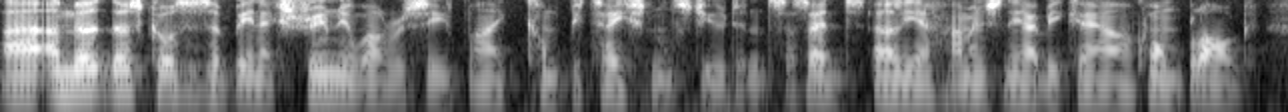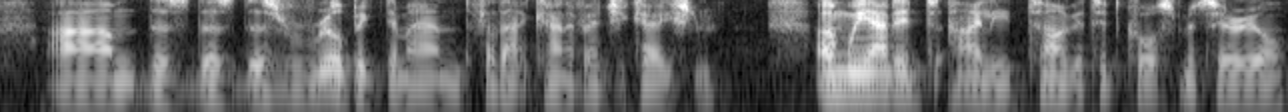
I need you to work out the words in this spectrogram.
Uh, and th- those courses have been extremely well received by computational students. I said earlier, I mentioned the IBKR Quant blog. Um, there's, there's, there's real big demand for that kind of education. And we added highly targeted course material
